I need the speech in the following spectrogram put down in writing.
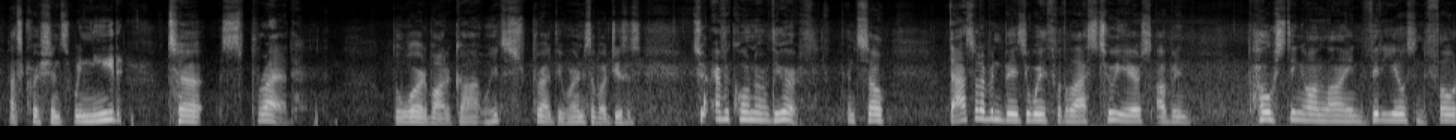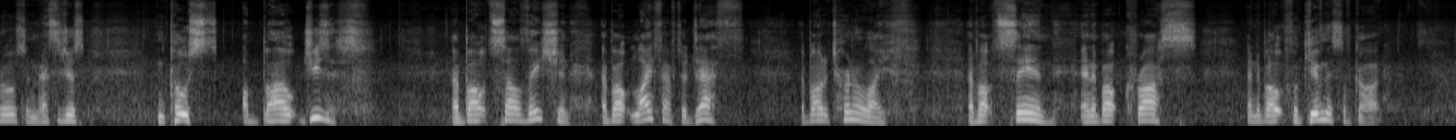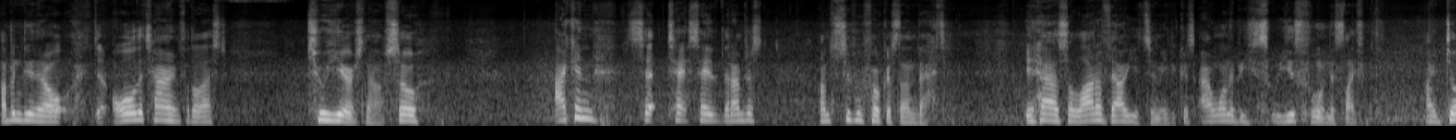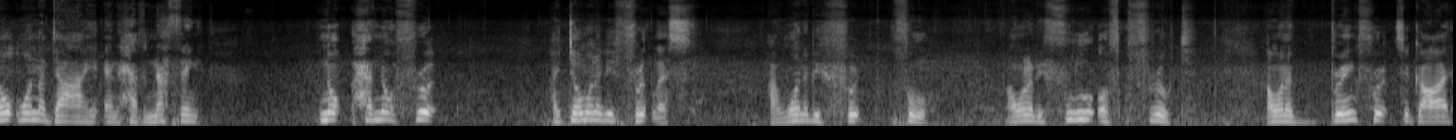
as Christians, we need to spread the word about God. We need to spread the awareness about Jesus to every corner of the earth. And so that's what I've been busy with for the last two years. I've been posting online videos and photos and messages and posts about Jesus, about salvation, about life after death, about eternal life, about sin, and about cross, and about forgiveness of God. I've been doing that all, that all the time for the last two years now. So I can say, say that I'm just, I'm super focused on that. It has a lot of value to me because I want to be so useful in this life. I don't want to die and have nothing, no, have no fruit. I don't want to be fruitless. I want to be fruitful. I want to be full of fruit. I want to bring fruit to God.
